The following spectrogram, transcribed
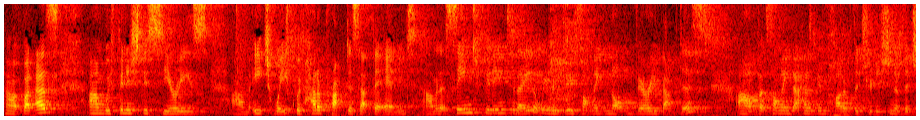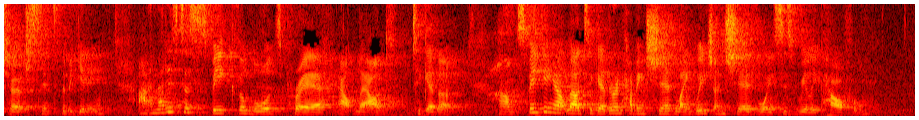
Uh, but as um, we finish this series, um, each week. We've had a practice at the end, um, and it seemed fitting today that we would do something not very Baptist, um, but something that has been part of the tradition of the church since the beginning, uh, and that is to speak the Lord's Prayer out loud together. Um, speaking out loud together and having shared language and shared voice is really powerful.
